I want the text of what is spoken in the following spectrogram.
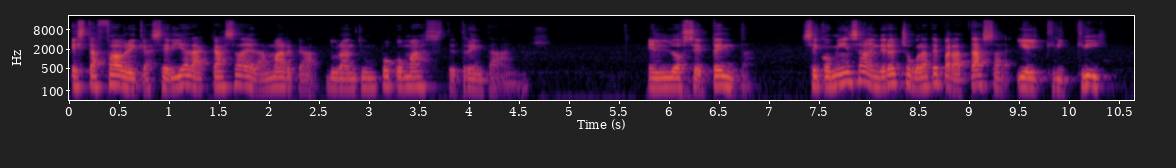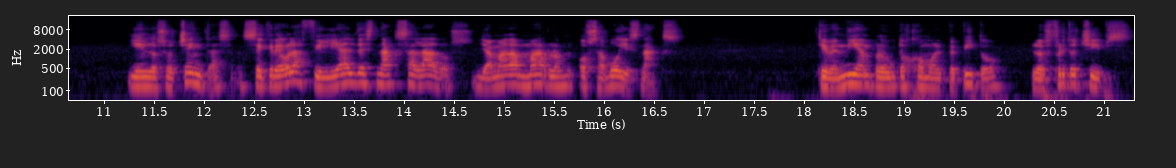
Esta fábrica sería la casa de la marca durante un poco más de 30 años. En los 70 se comienza a vender el chocolate para taza y el cri-cri y en los 80 se creó la filial de snacks salados llamada Marlon o Savoy Snacks, que vendían productos como el pepito, los frito chips,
